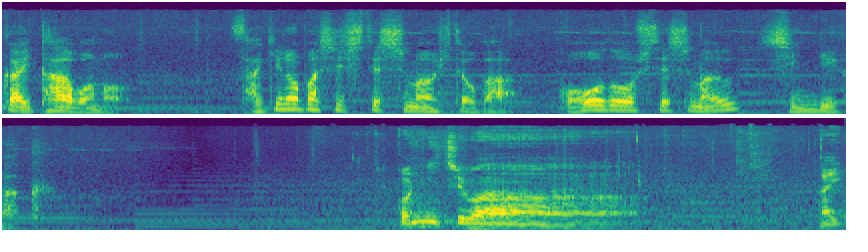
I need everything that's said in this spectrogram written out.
飼ターボの先延ばししてしまう人が行動してしまう心理学。こんにちは。はい。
